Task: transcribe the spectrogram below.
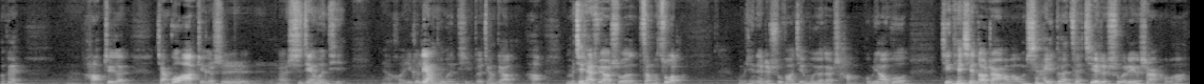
OK，好，这个讲过啊，这个是呃时间问题。然后一个量的问题都讲掉了，好，我们接下去要说怎么做了。我们今天这书房节目有点长，我们要不今天先到这儿好吧？我们下一段再接着说这个事儿，好不好？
